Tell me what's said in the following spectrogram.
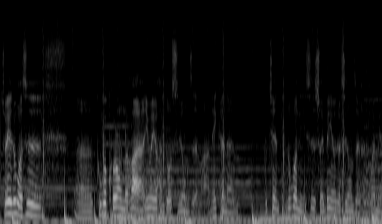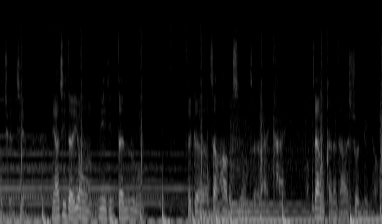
所以如果是呃 Google Chrome 的话，因为有很多使用者嘛，你可能不见，如果你是随便用一个使用者，可能会没有权限。你要记得用你已经登入这个账号的使用者来开，哦这样可能才会顺利哦。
